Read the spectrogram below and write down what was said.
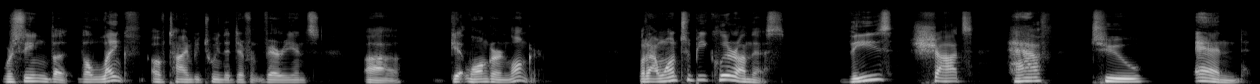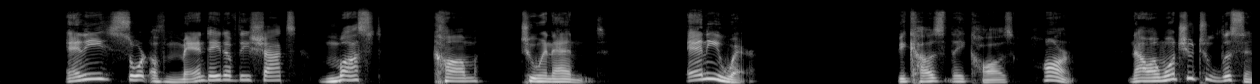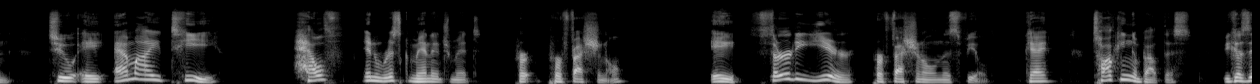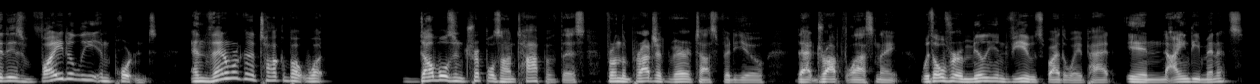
We're seeing the, the length of time between the different variants uh, get longer and longer. But I want to be clear on this these shots have to end. Any sort of mandate of these shots must come to an end anywhere because they cause harm. Now, I want you to listen to a MIT health and risk management per- professional, a 30 year professional in this field, okay, talking about this because it is vitally important. And then we're going to talk about what doubles and triples on top of this from the Project Veritas video that dropped last night with over a million views, by the way, Pat, in 90 minutes.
